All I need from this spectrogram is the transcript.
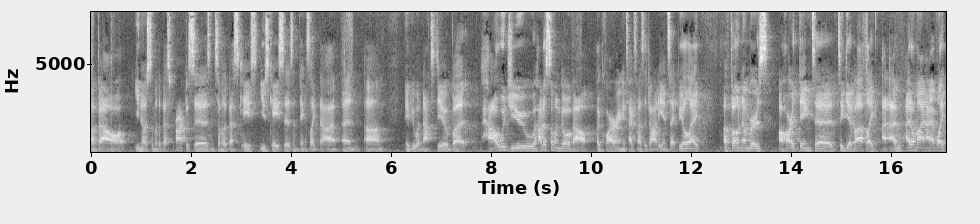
about you know some of the best practices and some of the best case use cases and things like that and um, maybe what not to do but how would you how does someone go about acquiring a text message audience i feel like a phone number is a hard thing to to give up. Like I, I, I don't mind. I have like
